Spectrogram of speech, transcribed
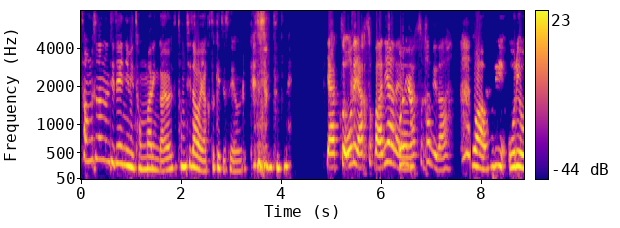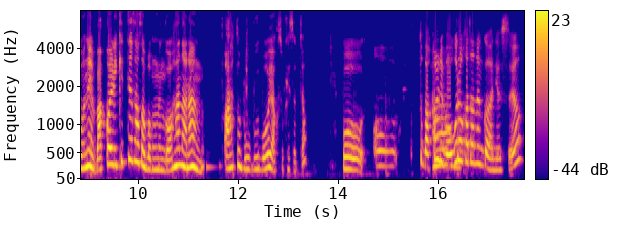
청순하는 DJ님이 정말인가요? 청취자와 약속해 주세요. 이렇게 해주셨는데. 약속 오늘 약속 많이 하네요. 오늘 약속. 약속합니다. 와 우리 우리 오늘 막걸리 키트 사서 먹는 거 하나랑 아 또 뭐 뭐 뭐 약속했었죠? 뭐 어, 또 막걸리 아. 먹으러 가자는 거 아니었어요?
